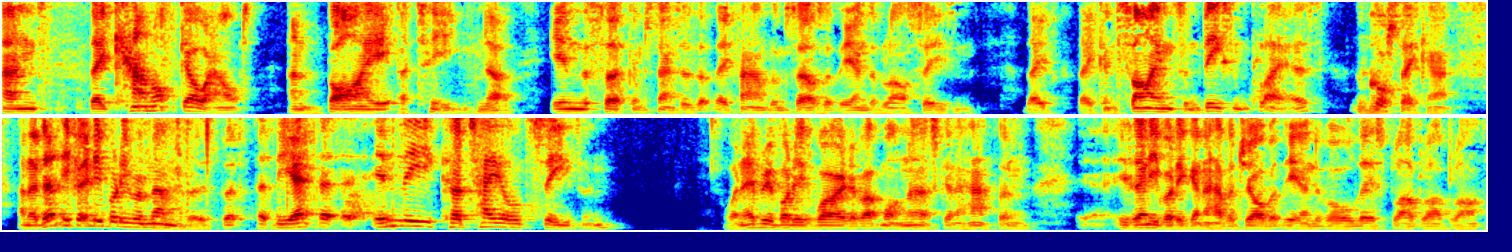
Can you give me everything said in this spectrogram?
and they cannot go out and buy a team No. in the circumstances that they found themselves at the end of last season. They they can sign some decent players, of course they can. And I don't know if anybody remembers, but at the e- uh, in the curtailed season, when everybody's worried about what on earth's going to happen, uh, is anybody going to have a job at the end of all this? Blah blah blah.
